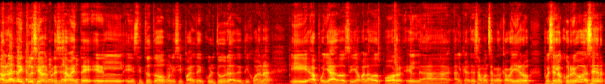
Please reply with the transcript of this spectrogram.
Hablando de inclusión, precisamente el Instituto Municipal de Cultura de Tijuana y apoyados y avalados por la alcaldesa Montserrat Caballero, pues se le ocurrió hacer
